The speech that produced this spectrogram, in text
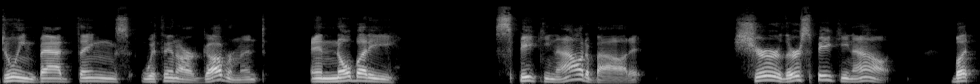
doing bad things within our government and nobody speaking out about it, sure, they're speaking out, but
